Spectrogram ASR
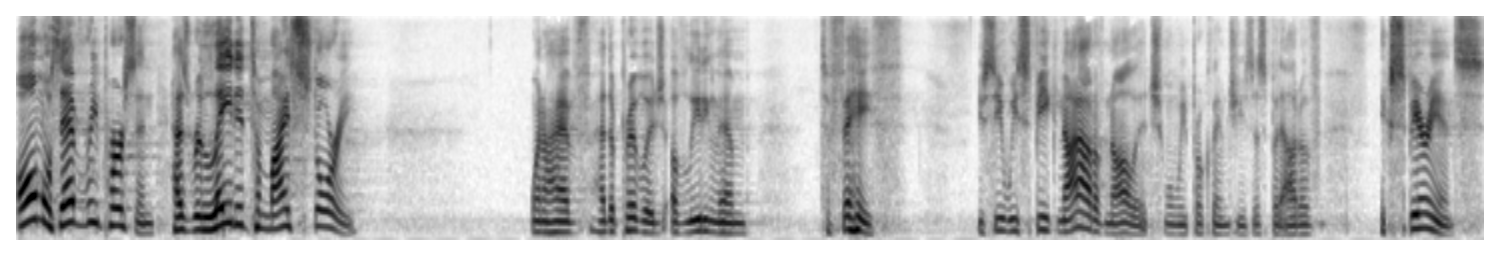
Almost every person has related to my story when I have had the privilege of leading them to faith. You see, we speak not out of knowledge when we proclaim Jesus, but out of experience.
